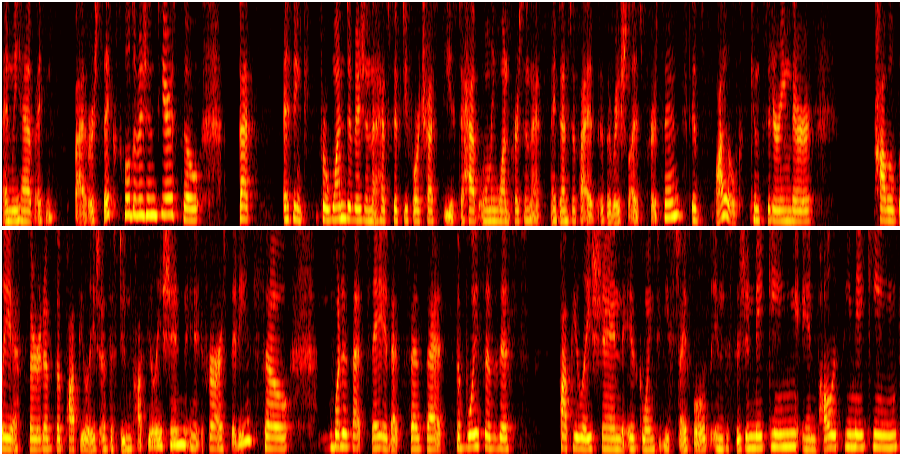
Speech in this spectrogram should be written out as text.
And we have, I think, five or six school divisions here. So that's, I think, for one division that has 54 trustees to have only one person that identifies as a racialized person is wild, considering they're probably a third of the population of the student population for our cities. So what does that say? That says that the voice of this population is going to be stifled in decision making, in policy making,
